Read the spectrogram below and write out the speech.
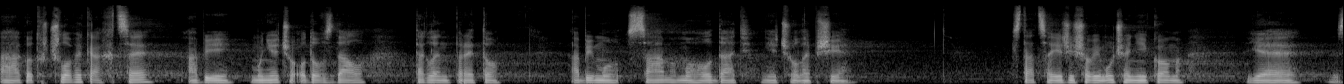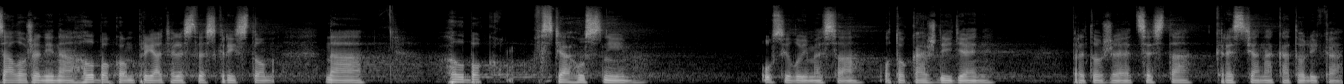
a ak od človeka chce, aby mu niečo odovzdal, tak len preto, aby mu sám mohol dať niečo lepšie. Stať sa Ježišovým učeníkom je založený na hlbokom priateľstve s Kristom, na hlbokom vzťahu s ním, Usilujme sa o to každý deň, pretože cesta kresťana katolika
